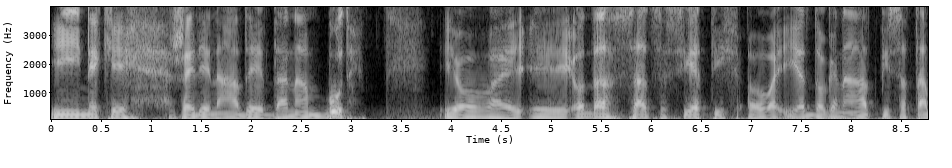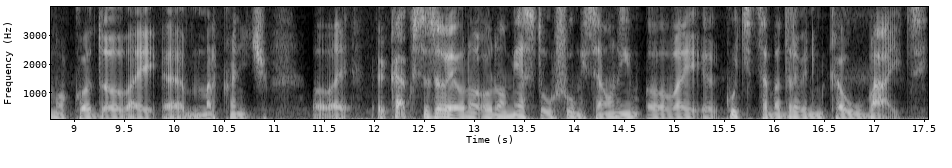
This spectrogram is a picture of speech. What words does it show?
i neke želje nade da nam bude. I ovaj i onda sad se sjetih ovaj jednog natpisa tamo kod ovaj e, Mrkonjiću. Ovaj kako se zove ono ono mjesto u šumi sa onim ovaj kućicama drvenim kao u bajici.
